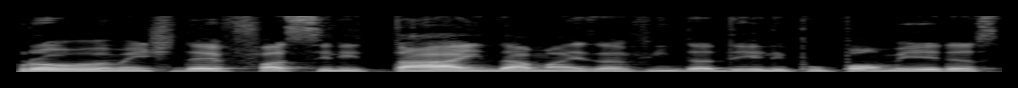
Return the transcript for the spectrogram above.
provavelmente deve facilitar ainda mais a vinda dele para o Palmeiras.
